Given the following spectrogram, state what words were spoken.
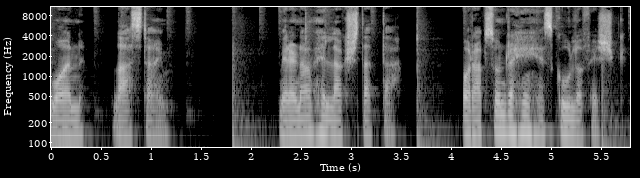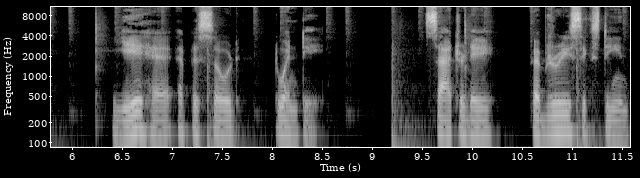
वन लास्ट टाइम मेरा नाम है लक्ष दत्ता और आप सुन रहे हैं स्कूल ऑफ़ इश्क ये है episode twenty Saturday February sixteen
